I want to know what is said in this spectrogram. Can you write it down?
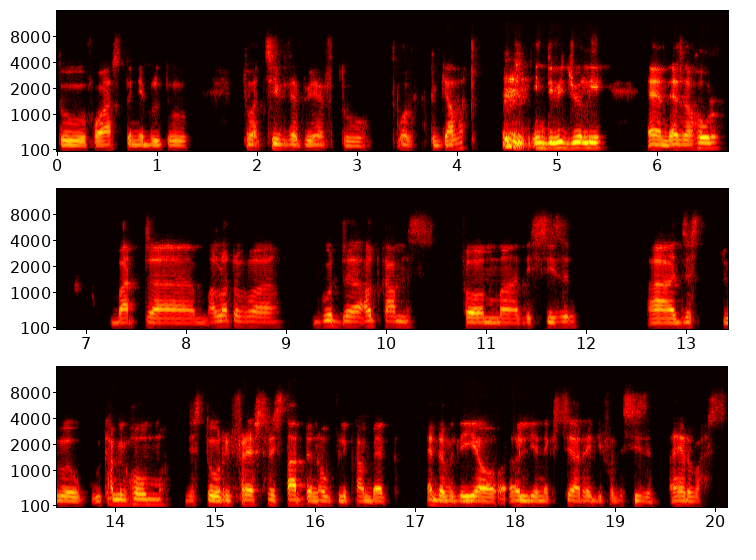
to for us to be able to to achieve that, we have to work together individually and as a whole. But um, a lot of good outcomes from uh, this season. Uh, just coming home just to refresh, restart, and hopefully come back end of the year or early next year ready for the season ahead of us.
